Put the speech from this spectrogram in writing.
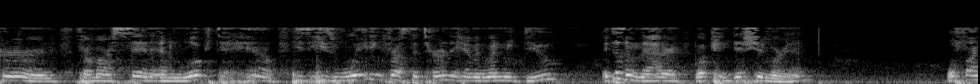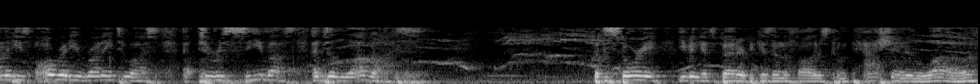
turn from our sin and look to Him. He's, he's waiting for us to turn to Him, and when we do, it doesn't matter what condition we're in. We'll find that He's already running to us to receive us and to love us. But the story even gets better because then the Father's compassion and love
